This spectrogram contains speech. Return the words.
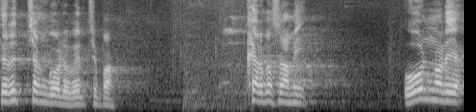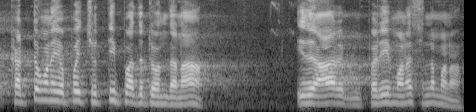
திருச்செங்கோடு வெறிச்சுப்பான். கர்பசாமி ஓனுடைய கட்டுமனையை போய் சுற்றி பார்த்துட்டு வந்தேனா? இது யார் பெரிய மனம் சின்ன மனம்.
